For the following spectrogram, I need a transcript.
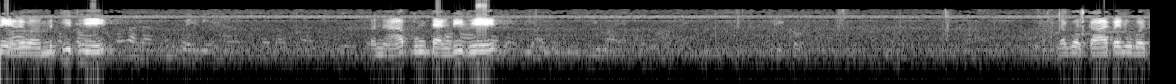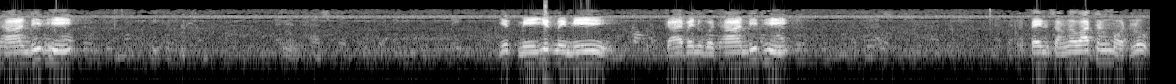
เนี่ยเรียกว่ามันทิฏฐิปั ญหาปรุงแต่งทิฏฐิแล้วก็กลายเป็นอุปทานทิฏฐิยึดมียึดไม่มี กลายเป็นอุปทานทิฏฐิเป็นสังสารวัตทั้งหมดลูก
